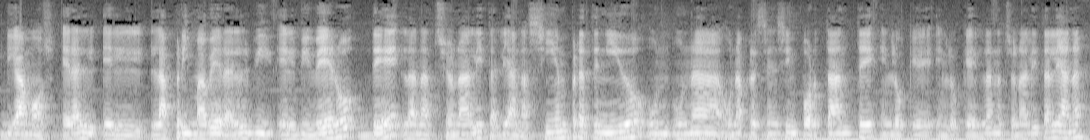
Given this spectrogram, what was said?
digamos, era el, la primavera, el, vivero de la nacional italiana. Siempre ha tenido una, una, presencia importante en lo, que, en lo que es la nacional italiana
